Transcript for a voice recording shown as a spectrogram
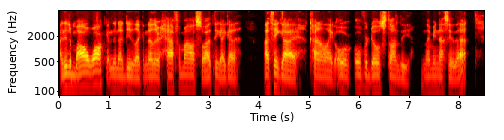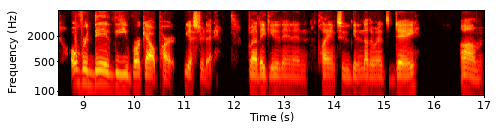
I did a mile walk, and then I did like another half a mile. So I think I got, I think I kind of like over, overdosed on the. Let me not say that. Overdid the workout part yesterday, but I did get it in and plan to get another one in today. Um.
